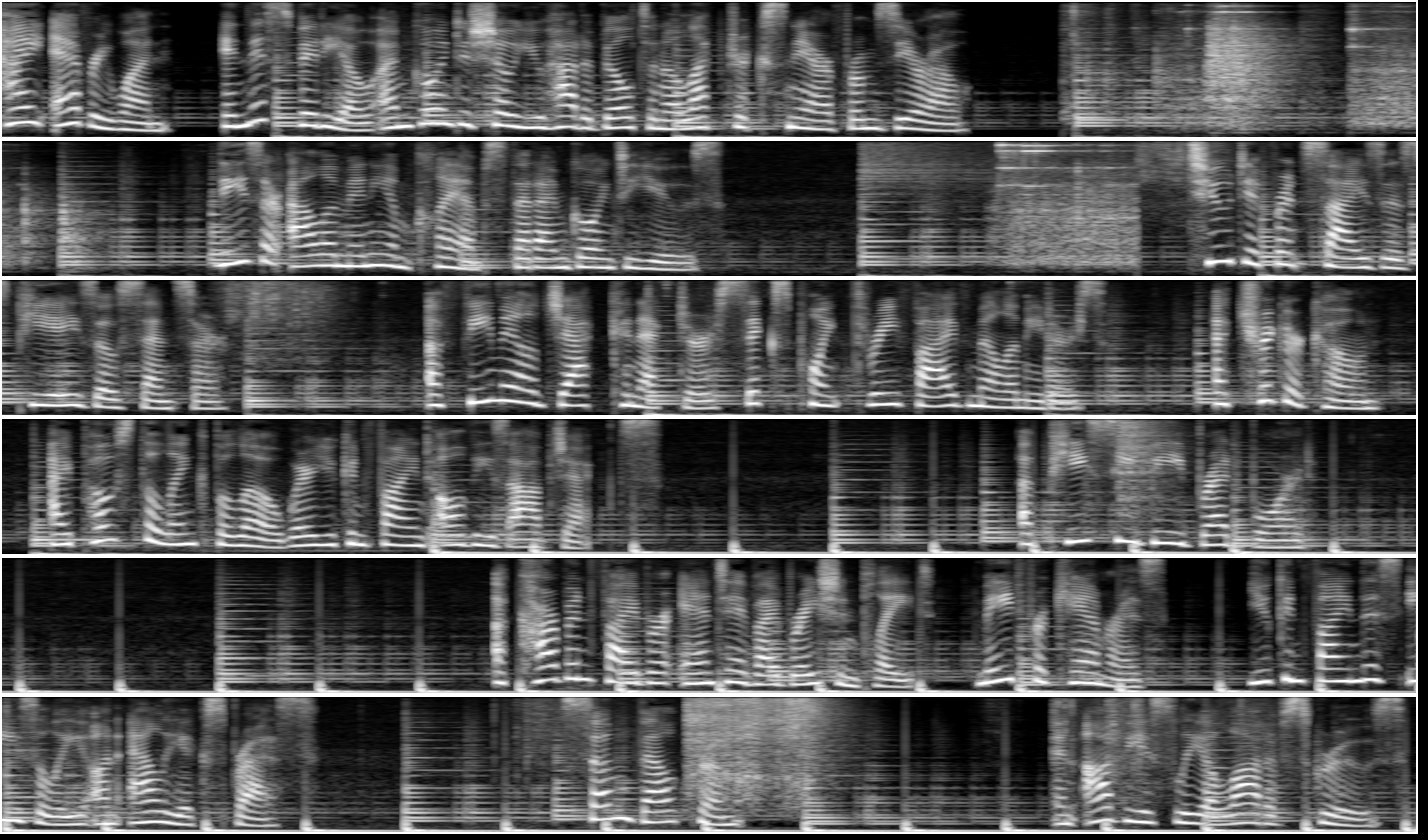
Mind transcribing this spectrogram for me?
Hi everyone, in this video I'm going to show you how to build an electric snare from zero. These are aluminium clamps that I'm going to use. Two different sizes piezo sensor. A female jack connector 6.35 millimeters. A trigger cone. I post the link below where you can find all these objects. A PCB breadboard. A carbon fiber anti-vibration plate, made for cameras. You can find this easily on AliExpress. Some Velcro. And obviously a lot of screws.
